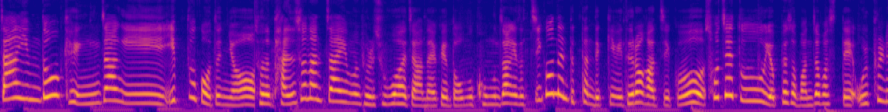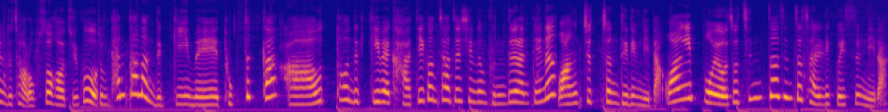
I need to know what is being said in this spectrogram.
짜임도 굉장히 이쁘거든요. 저는 단순한 짜임은 별로 좋아하지 않아요. 그냥 너무 공장에서 찍어낸 듯한 느낌이 들어가지고 소재도 옆에서 만져봤을 때 올풀림도 잘 없어가지고 좀 탄탄한 느낌의 독특한 아우터 느낌의 가디건 찾으시는 분들한테는 왕 추천드립니다. 왕 이뻐요. 저 진짜 진짜 잘 입고 있습니다.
